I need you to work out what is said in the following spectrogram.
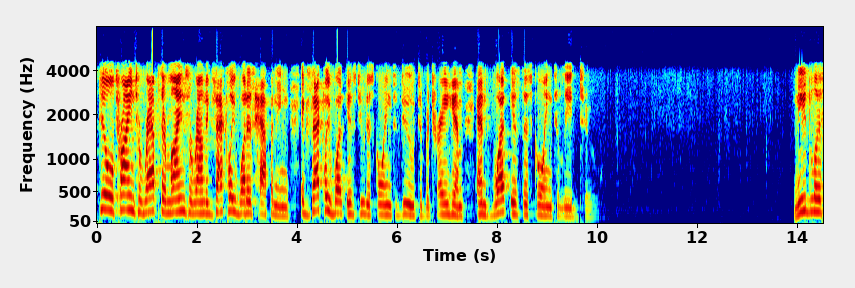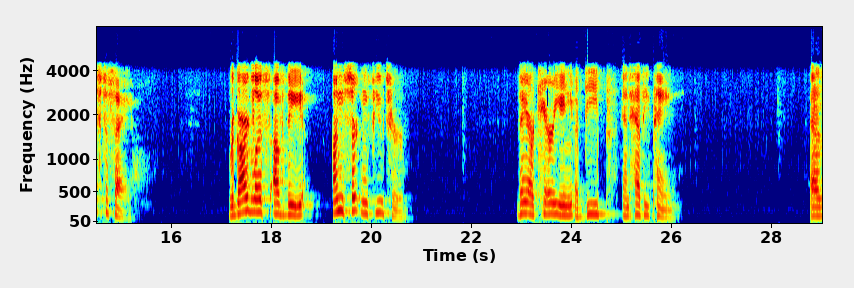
still trying to wrap their minds around exactly what is happening, exactly what is Judas going to do to betray him, and what is this going to lead to. Needless to say, regardless of the uncertain future, they are carrying a deep and heavy pain as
